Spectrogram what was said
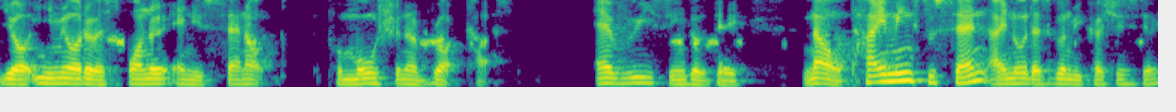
your email or the responder and you send out promotional broadcast every single day. Now, timings to send. I know there's going to be questions head.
